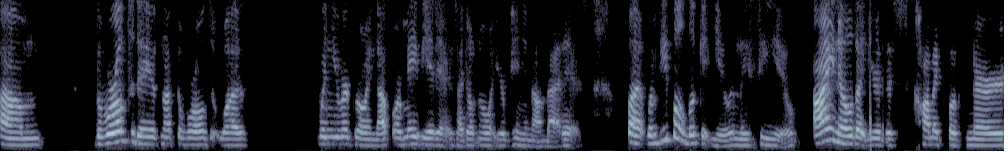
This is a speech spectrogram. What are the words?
Um, the world today is not the world it was when you were growing up, or maybe it is. I don't know what your opinion on that is. But when people look at you and they see you, I know that you're this comic book nerd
